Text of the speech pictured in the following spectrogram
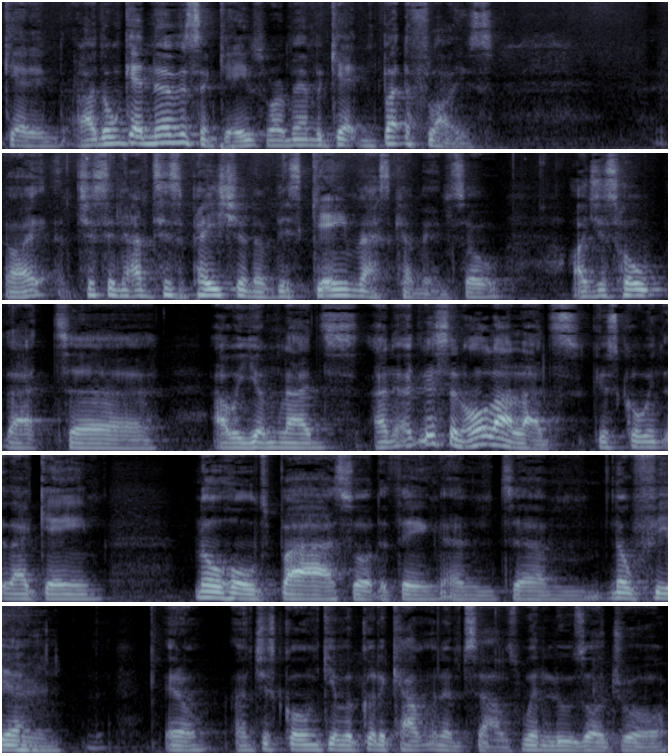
getting, I don't get nervous at games, but I remember getting butterflies, right? Just in anticipation of this game that's coming. So I just hope that uh, our young lads, and listen, all our lads, just go into that game, no holds bar sort of thing, and um, no fear, you know, and just go and give a good account of themselves, win, lose, or draw.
